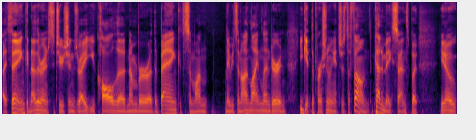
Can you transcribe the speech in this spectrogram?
I think in other institutions, right, you call the number of the bank, it's some on maybe it's an online lender, and you get the person who answers the phone. It kind of makes sense, but you know,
